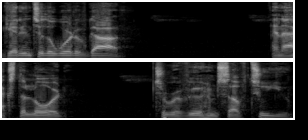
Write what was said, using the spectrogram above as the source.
get into the word of God and ask the Lord to reveal himself to you.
